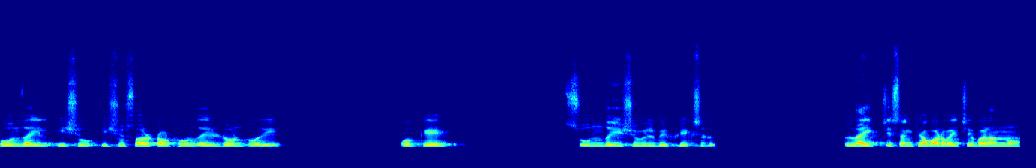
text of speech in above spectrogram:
होऊन जाईल इश्यू इश्यू सॉर्ट आउट होऊन जाईल don't worry. Okay. Soon the issue will be fixed. लाईकची संख्या वाढवायची बाळांनो.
